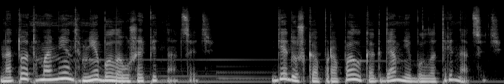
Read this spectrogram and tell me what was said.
На тот момент мне было уже 15. Дедушка пропал, когда мне было 13.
